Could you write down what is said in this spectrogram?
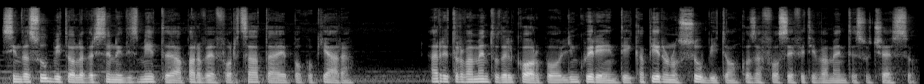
Sin da subito la versione di Smith apparve forzata e poco chiara. Al ritrovamento del corpo, gli inquirenti capirono subito cosa fosse effettivamente successo.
